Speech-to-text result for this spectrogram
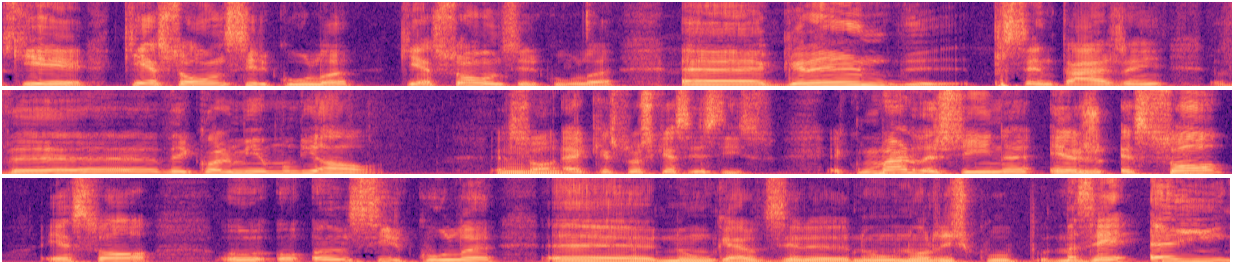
que é, que é só onde circula que é só onde circula a grande percentagem da, da economia mundial. É, Hum. só, é que as pessoas esquecem-se disso. É que o mar da China é, é só, é só onde circula, eh, não quero dizer, eh, não, não arrisco, mas é em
